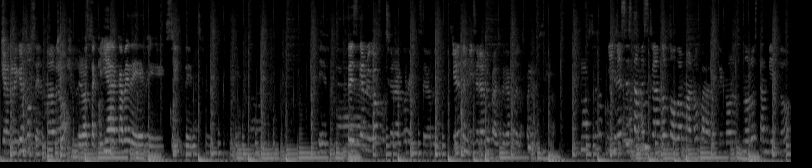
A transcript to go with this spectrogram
Que agreguemos el madro. Pero hasta que ya acabe de, de, Sí. de mezclar. Ves que no iba a funcionar con el miserable. ¿Quieres el miserable para despegarlo de las paredes? No. Inés está mezclando todo a mano para los que no, no lo están viendo.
